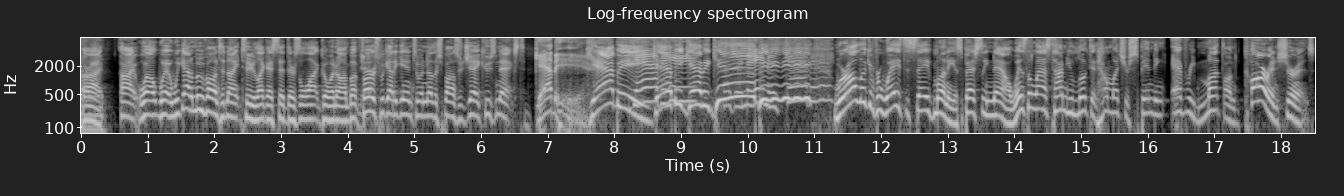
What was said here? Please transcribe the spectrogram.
All right. In. All right. Well, we, we got to move on tonight too. Like I said, there's a lot going on. But first, we got to get into another sponsor. Jake, who's next? Gabi. Gabi. Gabi. Gabi. Gabi. Gabi. We're all looking for ways to save money, especially now. When's the last time you looked at how much you're spending every month on car insurance,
